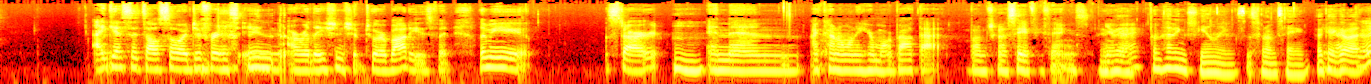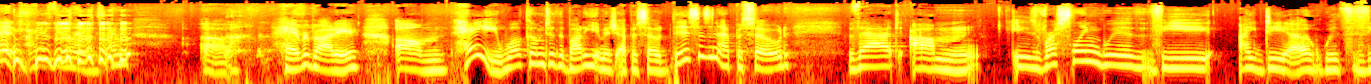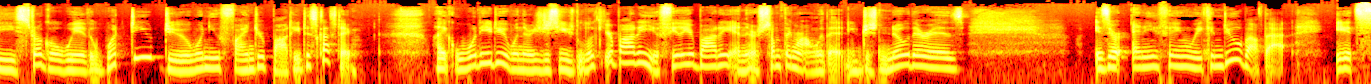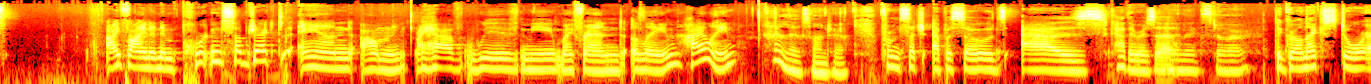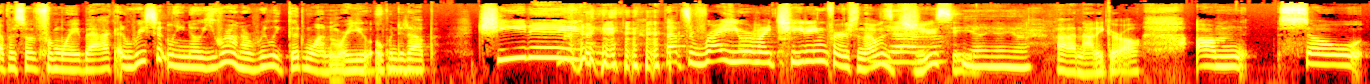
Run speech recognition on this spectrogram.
I guess it's also a difference in our relationship to our bodies. But let me start, mm. and then I kind of want to hear more about that. But I'm just going to say a few things. You Okay. I'm having feelings. That's what I'm saying. Okay, Yeah, go on. Good. I have feelings. Uh, hey, everybody. Um, hey, welcome to the body image episode. This is an episode that um, is wrestling with the idea, with the struggle with what do you do when you find your body disgusting? Like, what do you do when there's just you look at your body, you feel your body, and there's something wrong with it? You just know there is. Is there anything we can do about that? It's I find an important subject, and um, I have with me my friend Elaine. Hi, Elaine. Hello, Sandra. From such episodes as God, there was a Next door. the Girl Next Door episode from way back, and recently, no, you were on a really good one where you opened it up. Cheating. That's right. You were my cheating person. That was juicy. Yeah, yeah, yeah. Ah, naughty girl. Um, so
